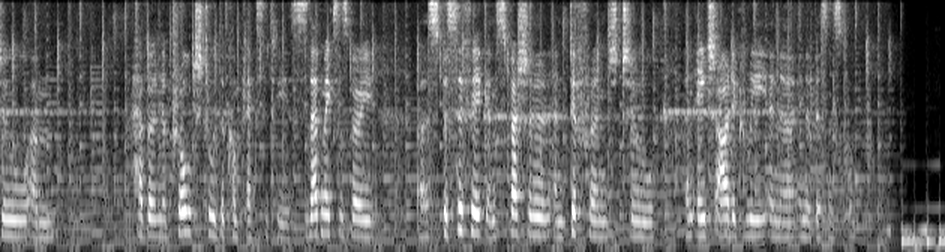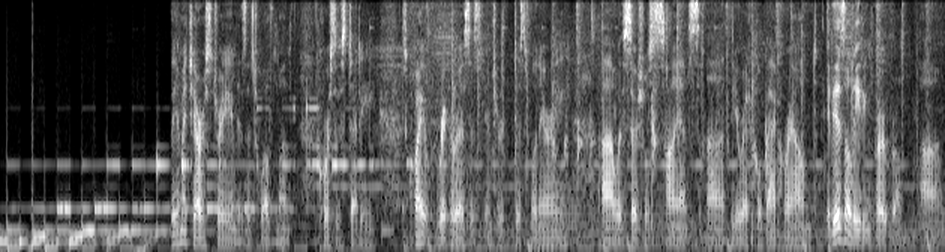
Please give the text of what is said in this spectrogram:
to um, have an approach to the complexities. That makes us very uh, specific and special and different to an HR degree in a, in a business school. The MHR stream is a 12-month course of study. It's quite rigorous, it's interdisciplinary uh, with social science uh, theoretical background. It is a leading program, um,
